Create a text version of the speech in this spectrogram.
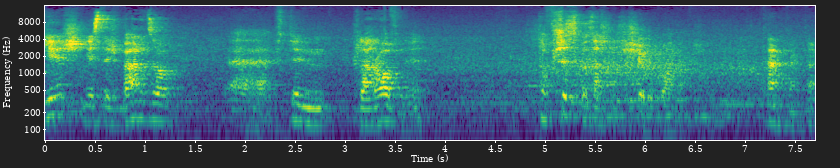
wiesz, jesteś bardzo e, w tym klarowny, to wszystko zacznie ci się układać. Tak, tak, tak,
